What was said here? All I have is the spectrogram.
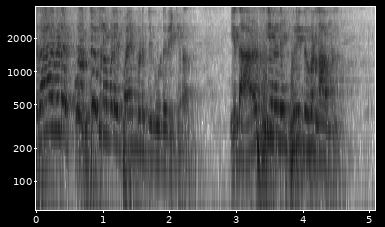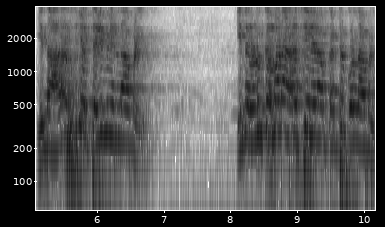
திராவிட கூட்டம் நம்மளை பயன்படுத்தி கொண்டிருக்கிறது. இந்த அரசியலை புரிந்து கொள்ளாமல் இந்த அரசியல் தெளிவு இல்லாமல் இந்த நுணுக்கமான அரசியலை நாம் கற்றுக்கொள்ளாமல்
